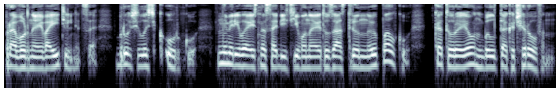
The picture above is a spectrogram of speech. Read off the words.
Проворная воительница бросилась к урку, намереваясь насадить его на эту заостренную палку, которой он был так очарован.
